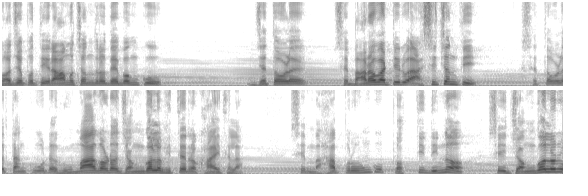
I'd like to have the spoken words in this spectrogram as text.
ଗଜପତି ରାମଚନ୍ଦ୍ର ଦେବଙ୍କୁ ଯେତେବେଳେ ସେ ବାରବାଟୀରୁ ଆସିଛନ୍ତି ସେତେବେଳେ ତାଙ୍କୁ ଗୋଟେ ରୁମାଗଡ଼ ଜଙ୍ଗଲ ଭିତରେ ରଖାହେଇଥିଲା ସେ ମହାପ୍ରଭୁଙ୍କୁ ପ୍ରତିଦିନ ସେଇ ଜଙ୍ଗଲରୁ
